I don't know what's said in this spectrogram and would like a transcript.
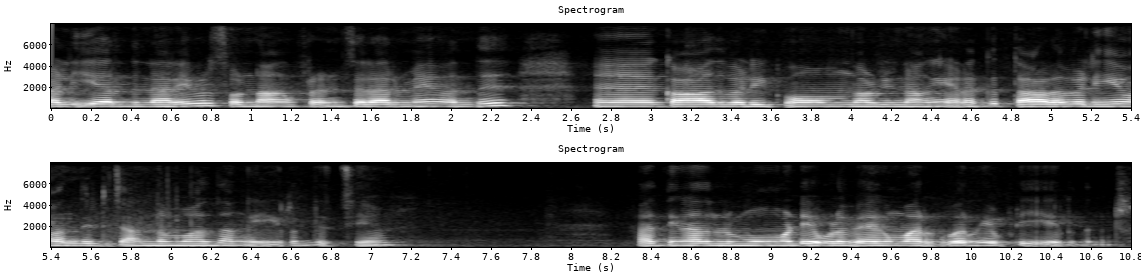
வலியாக இருந்தது. நிறைய பேர் சொன்னாங்க ஃப்ரெண்ட்ஸ் எல்லாருமே வந்து காது வலிக்கும் அப்படின்னாங்க. எனக்கு தலைவலியே வந்துடுச்சு. அந்த மாதிரி தாங்க இருந்துச்சு. பார்த்திங்கன்னா அதோடய மூமெண்ட் எவ்வளோ வேகமாக இருக்குது பாருங்கள் எப்படி ஏறுதுன்ட்டு.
